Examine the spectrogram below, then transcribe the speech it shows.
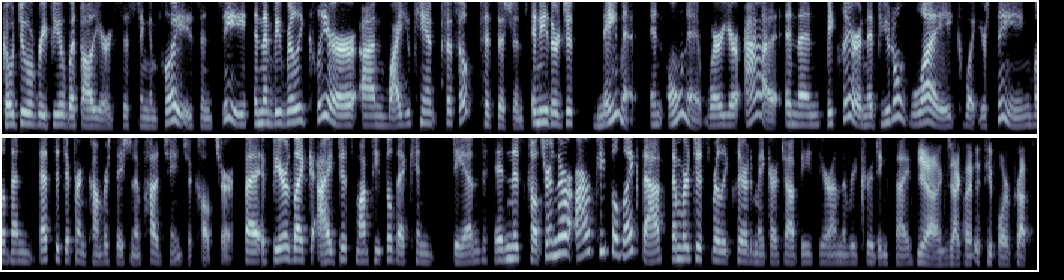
go do a review with all your existing employees and see, and then be really clear on why you can't fulfill positions and either just name it and own it where you're at and then be clear. And if you don't like what you're seeing, well, then that's a different conversation of how to change a culture. But if you're like, I just want people that can stand in this culture, and there are people like that, then we're just really clear to make our job easier on the recruiting side. Yeah, exactly. If people are prepped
